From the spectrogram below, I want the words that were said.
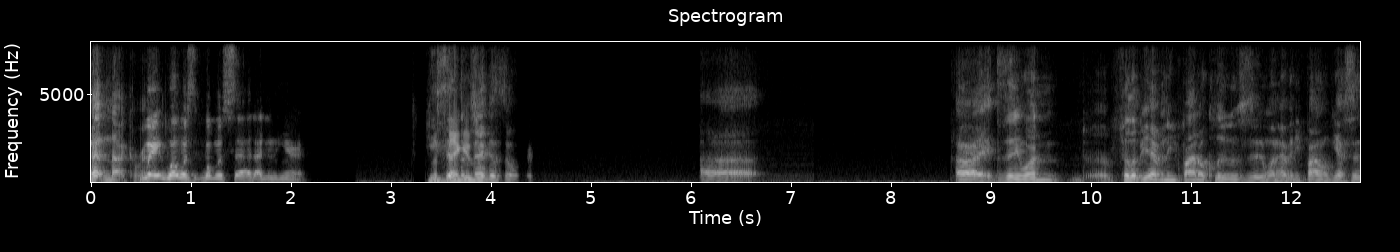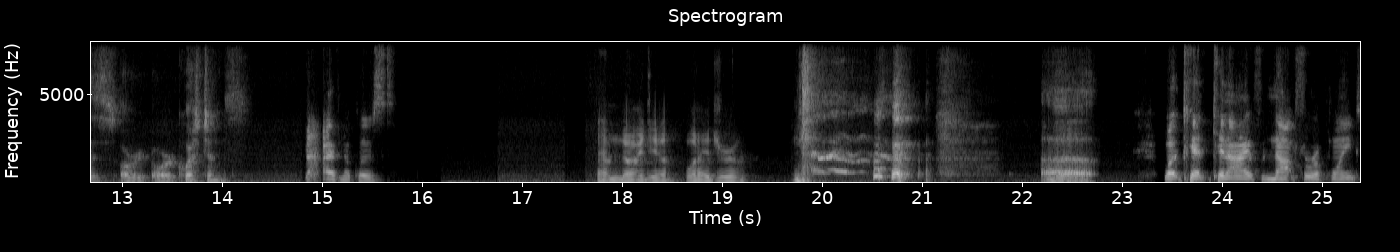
not correct. Wait, what was what was said? I didn't hear it. He The said the Megazord. Megazord. Uh, all right. Does anyone, uh, Philip, you have any final clues? Does anyone have any final guesses or or questions? I have no clues. I have no idea what I drew. uh, What can can I not for a point,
